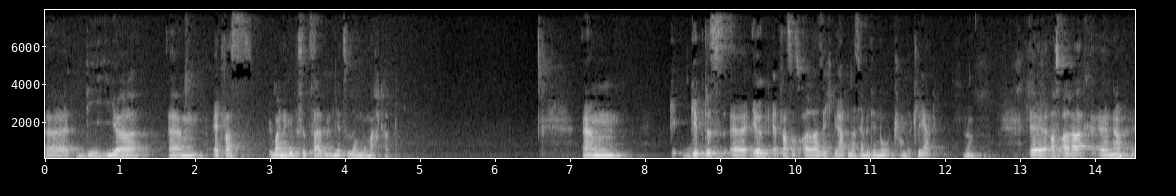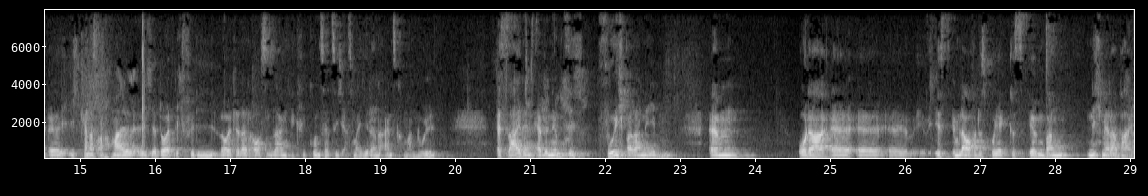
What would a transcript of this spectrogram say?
äh, die ihr ähm, etwas über eine gewisse Zeit mit mir zusammen gemacht habt. Ähm, gibt es äh, irgendetwas aus eurer Sicht, wir hatten das ja mit den Noten schon geklärt, ne? äh, aus eurer, äh, ne? Äh, ich kann das auch nochmal hier deutlich für die Leute da draußen sagen, hier kriegt grundsätzlich erstmal jeder eine 1,0. Es sei denn, er benimmt sich furchtbar daneben. Ähm, oder äh, äh, ist im Laufe des Projektes irgendwann nicht mehr dabei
